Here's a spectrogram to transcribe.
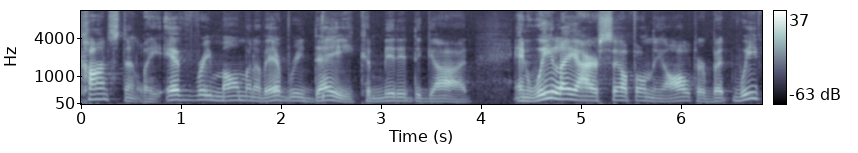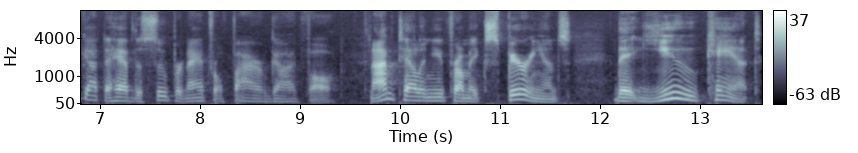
constantly, every moment of every day committed to God. And we lay ourselves on the altar, but we've got to have the supernatural fire of God fall. And I'm telling you from experience that you can't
